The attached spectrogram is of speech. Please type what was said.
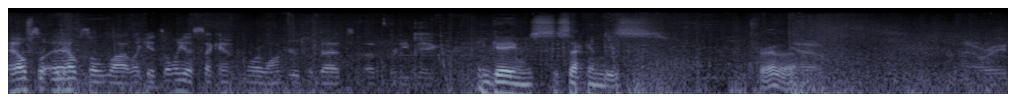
It helps. It helps a lot. Like it's only a second more longer, but that's a pretty big. In games, a second is forever. Yeah. I know, right?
